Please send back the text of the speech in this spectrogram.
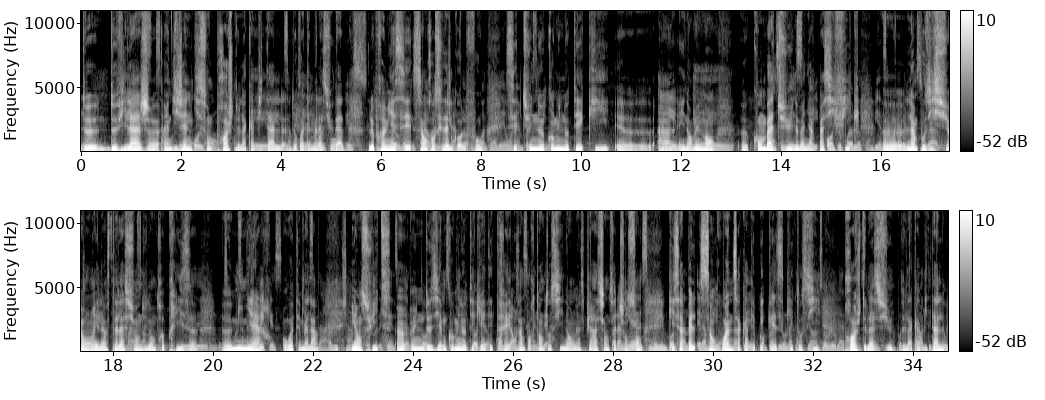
de deux villages euh, indigènes qui sont proches de la capitale de Guatemala Ciudad. Le premier, c'est San José del Golfo. C'est une communauté qui euh, a énormément euh, combattu de manière pacifique euh, l'imposition et l'installation d'une entreprise minière au Guatemala. Et ensuite, une deuxième communauté qui a été très importante aussi dans l'inspiration de cette chanson, qui s'appelle San Juan Zacatepeques, qui est aussi proche de la, de la capitale.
